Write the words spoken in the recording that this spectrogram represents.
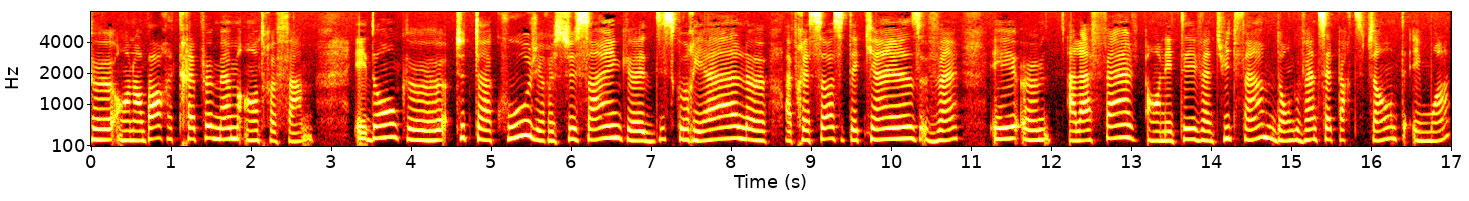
qu'on en parle très peu même entre femmes. Et donc, tout à coup, j'ai reçu 5, 10 courriels. après ça, c'était 15, 20. Et à la fin, on était 28 femmes, donc 27 participantes et moi.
